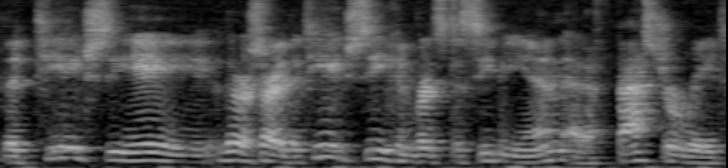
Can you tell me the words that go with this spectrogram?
the THCA, or sorry, the THC converts to CBN at a faster rate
